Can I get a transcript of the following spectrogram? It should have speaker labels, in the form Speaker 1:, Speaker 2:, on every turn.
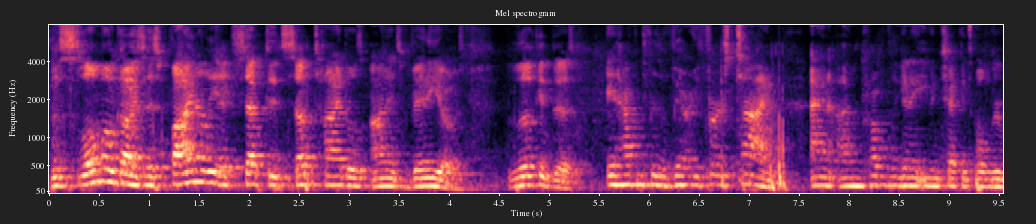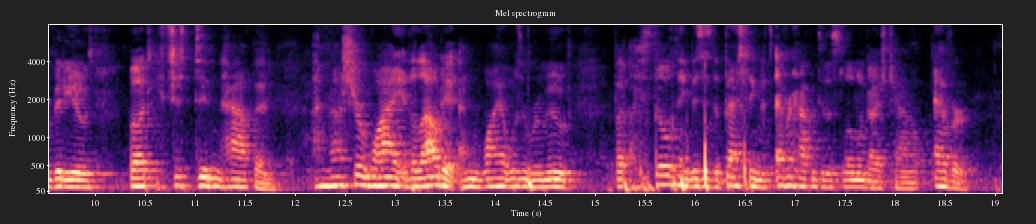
Speaker 1: The Slow Mo Guys has finally accepted subtitles on its videos. Look at this. It happened for the very first time, and I'm probably going to even check its older videos, but it just didn't happen. I'm not sure why it allowed it and why it wasn't removed, but I still think this is the best thing that's ever happened to the Slow Mo Guys channel, ever.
